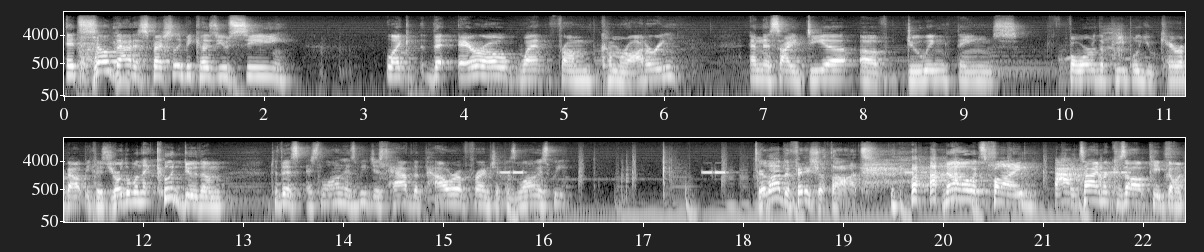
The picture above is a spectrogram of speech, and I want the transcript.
it's so bad, especially because you see, like, the arrow went from camaraderie and this idea of doing things for the people you care about because you're the one that could do them to this as long as we just have the power of friendship, as long as we. You're allowed to finish your thoughts. No, it's fine. The timer, because I'll keep going.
